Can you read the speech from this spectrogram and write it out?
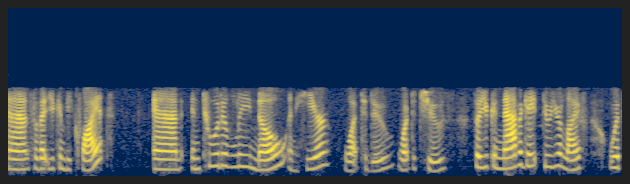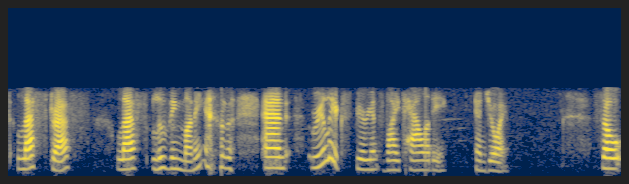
and so that you can be quiet and intuitively know and hear what to do, what to choose, so you can navigate through your life with less stress, less losing money, and really experience vitality and joy. So,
